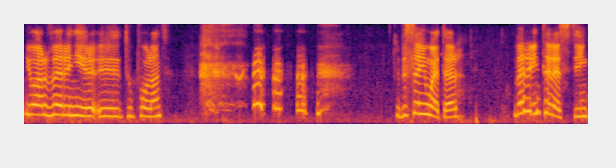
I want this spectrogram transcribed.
You are very near y, to Poland. The same weather. Very interesting.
